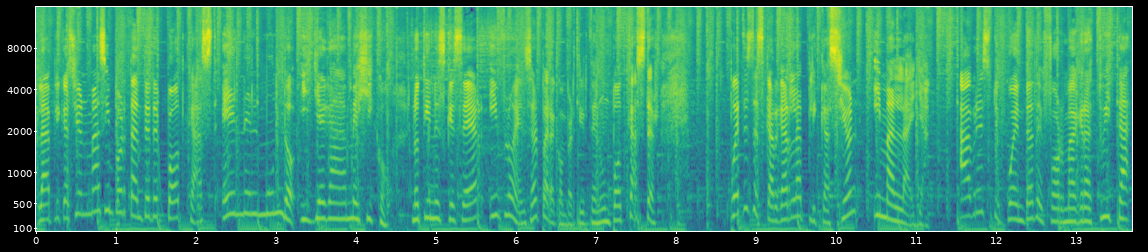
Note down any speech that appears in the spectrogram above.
la aplicación más importante de podcast en el mundo y llega a México. No tienes que ser influencer para convertirte en un podcaster. Puedes descargar la aplicación Himalaya. Abres tu cuenta de forma gratuita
